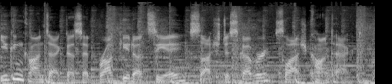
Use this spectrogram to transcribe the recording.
you can contact us at brocku.ca slash discover slash contact.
